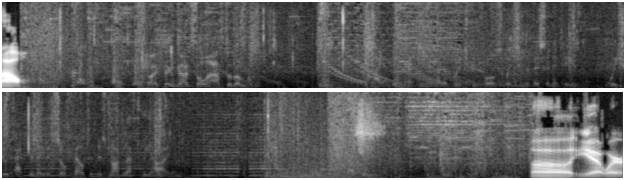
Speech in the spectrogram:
Behind. Uh, yeah, where?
